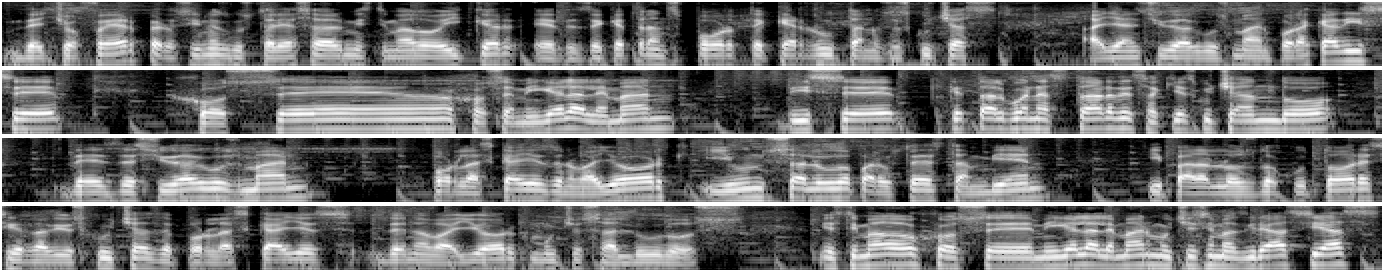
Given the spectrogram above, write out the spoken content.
de chofer, pero sí nos gustaría saber, mi estimado Iker, eh, desde qué transporte, qué ruta nos escuchas allá en Ciudad Guzmán. Por acá dice José, José Miguel Alemán, dice, ¿qué tal? Buenas tardes, aquí escuchando desde Ciudad Guzmán por las calles de Nueva York y un saludo para ustedes también y para los locutores y radioescuchas de por las calles de Nueva York, muchos saludos. Mi estimado José Miguel Alemán, muchísimas gracias.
